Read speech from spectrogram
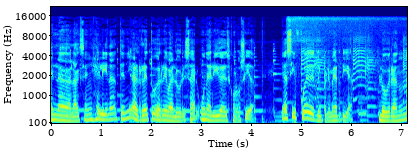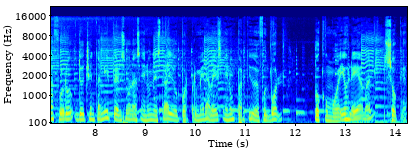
En la galaxia angelina tenía el reto de revalorizar una liga desconocida, y así fue desde el primer día, logrando un aforo de 80.000 personas en un estadio por primera vez en un partido de fútbol, o como ellos le llaman, soccer.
